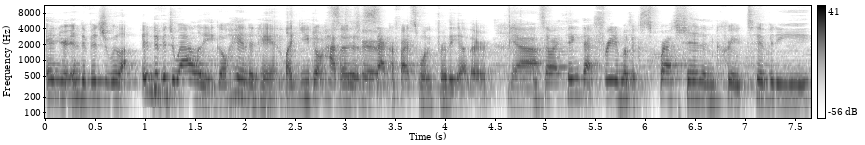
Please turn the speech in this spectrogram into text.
and your individual individuality go hand in hand. Like you don't have So to true. sacrifice one for the other. Yeah. And so I think that freedom of expression and creativity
